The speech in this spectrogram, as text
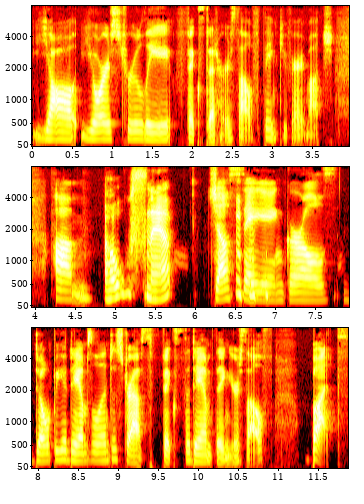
y'all, yours truly fixed it herself. Thank you very much. Um, oh, snap. Just saying, girls, don't be a damsel in distress. Fix the damn thing yourself. But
